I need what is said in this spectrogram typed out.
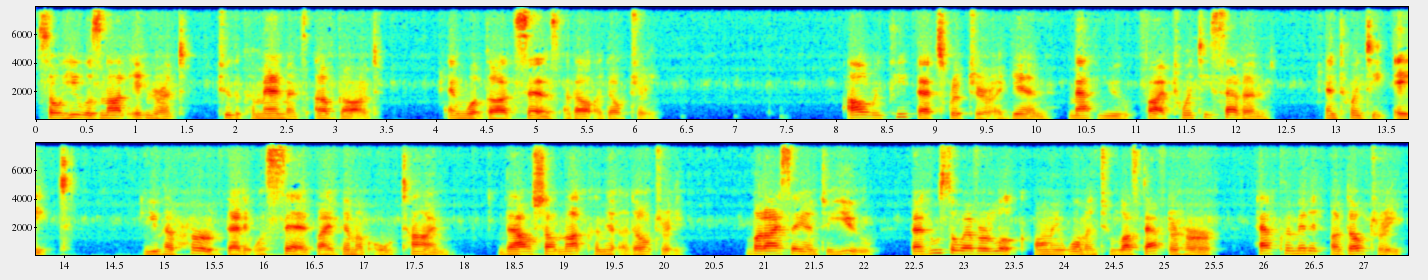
so he was not ignorant to the commandments of God and what God says about adultery. I'll repeat that scripture again, Matthew 5:27 and 28. You have heard that it was said by them of old time, Thou shalt not commit adultery. But I say unto you, that whosoever look on a woman to lust after her hath committed adultery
